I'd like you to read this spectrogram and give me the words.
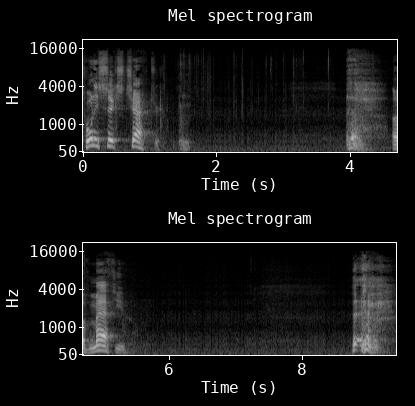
26th chapter of Matthew.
